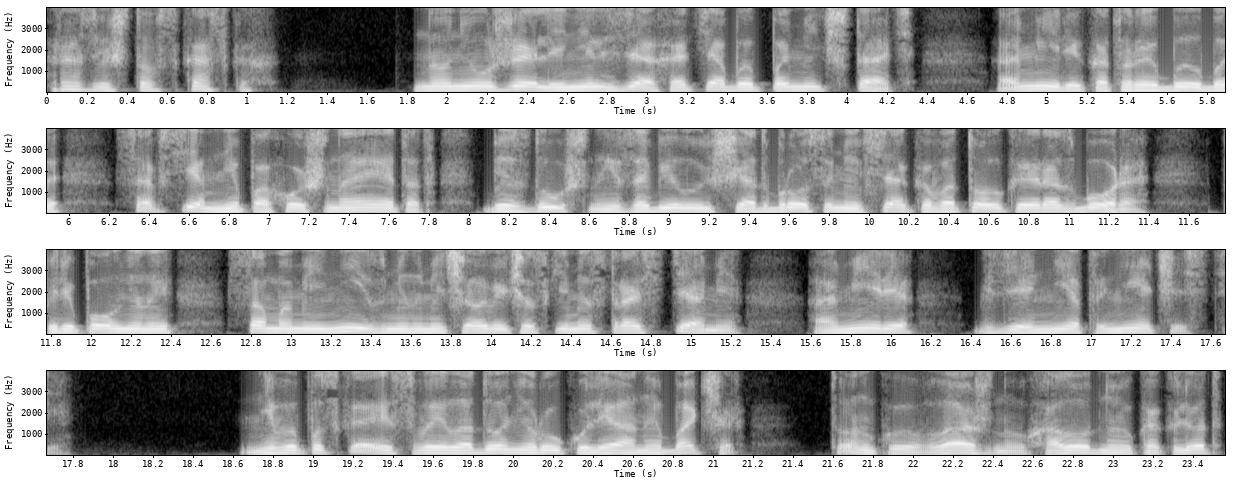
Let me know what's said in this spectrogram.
Разве что в сказках. Но неужели нельзя хотя бы помечтать о мире, который был бы совсем не похож на этот, бездушный, изобилующий отбросами всякого толка и разбора, переполненный самыми низменными человеческими страстями, о мире, где нет нечисти? Не выпуская из своей ладони руку Лианы Батчер, тонкую, влажную, холодную, как лед,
